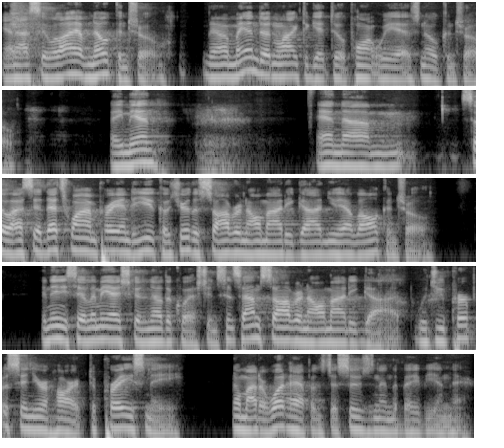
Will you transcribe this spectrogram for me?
And I said, Well, I have no control. Now, a man doesn't like to get to a point where he has no control. Amen? And um, so I said, That's why I'm praying to you, because you're the sovereign, almighty God and you have all control. And then he said, Let me ask you another question. Since I'm sovereign, almighty God, would you purpose in your heart to praise me no matter what happens to Susan and the baby in there?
